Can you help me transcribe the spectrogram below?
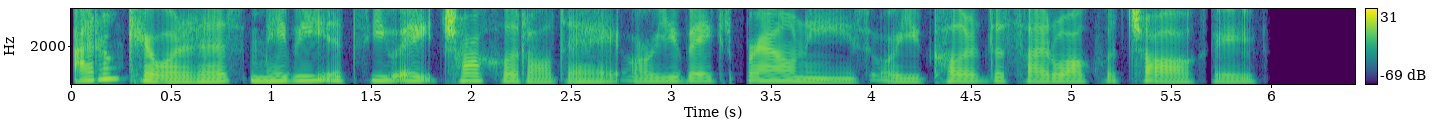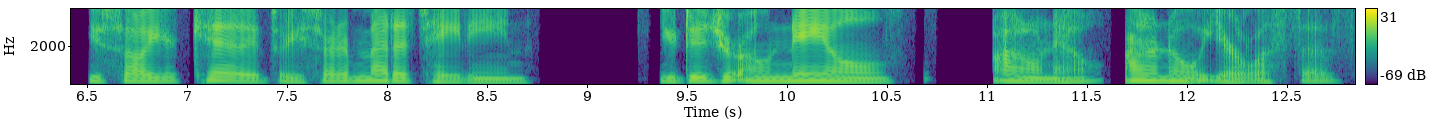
I don't care what it is. Maybe it's you ate chocolate all day, or you baked brownies, or you colored the sidewalk with chalk, or you, you saw your kids, or you started meditating. You did your own nails. I don't know. I don't know what your list is.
